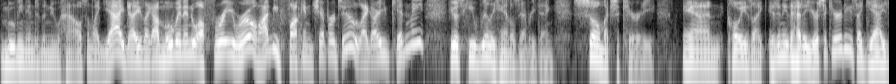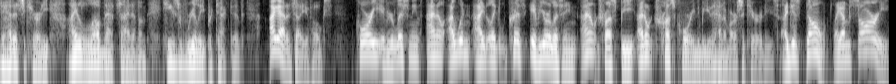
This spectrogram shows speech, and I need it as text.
moving into the new house. I'm like, yeah, he does. He's like, I'm moving into a free room. I'd be fucking chipper too. Like, are you kidding me? He goes, he really handles everything. So much security. And Khloe's like, Isn't he the head of your security? He's like, Yeah, he's the head of security. I love that side of him. He's really protective. I got to tell you, folks, Corey, if you're listening, I don't, I wouldn't, I like Kris, if you're listening, I don't trust be, I don't trust Corey to be the head of our securities. I just don't. Like, I'm sorry.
